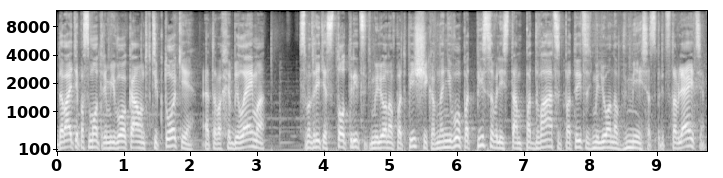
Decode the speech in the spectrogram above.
Давайте посмотрим его аккаунт в ТикТоке, этого Хабилейма. Смотрите, 130 миллионов подписчиков. На него подписывались там по 20, по 30 миллионов в месяц. Представляете?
